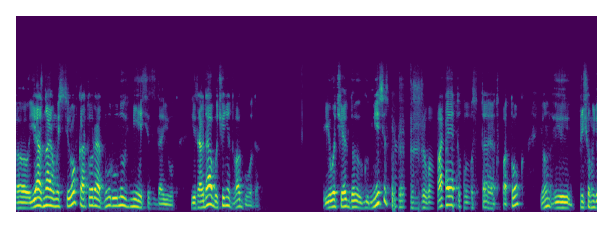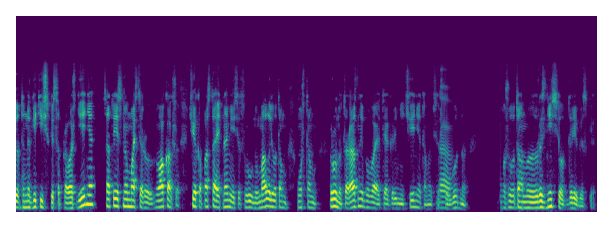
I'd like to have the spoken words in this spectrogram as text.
Э, я знаю мастеров, которые одну руну в месяц дают, и тогда обучение два года. И вот человек месяц проживает, его ставят в поток, и он, и, причем идет энергетическое сопровождение, соответственно, мастер, ну а как же, человека поставить на месяц руну, мало ли его там, может там руны-то разные бывают, и ограничения там, и все да. что угодно может, его там э, разнесет дребезги.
